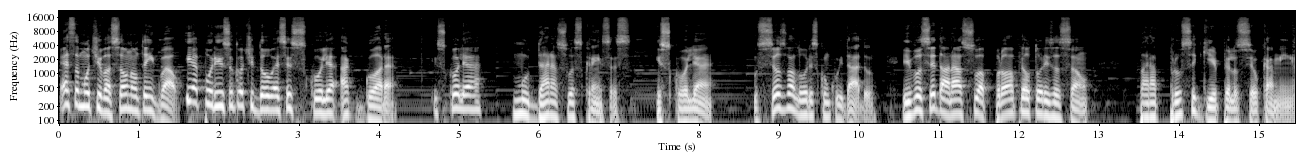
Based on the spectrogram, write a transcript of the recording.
Essa motivação não tem igual. E é por isso que eu te dou essa escolha agora. Escolha mudar as suas crenças. Escolha os seus valores com cuidado. E você dará a sua própria autorização para prosseguir pelo seu caminho.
